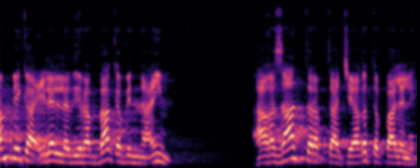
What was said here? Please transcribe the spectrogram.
ربک الی الذی ربک بالنعیم هغه ذات طرف ته چې هغه ته پاللې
